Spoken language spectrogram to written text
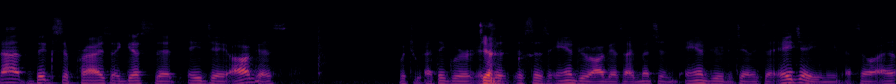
not big surprise, I guess, that AJ August which I think we're it, yeah. says, it says Andrew August. I mentioned Andrew to Taylor. He said AJ, you mean? So I,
